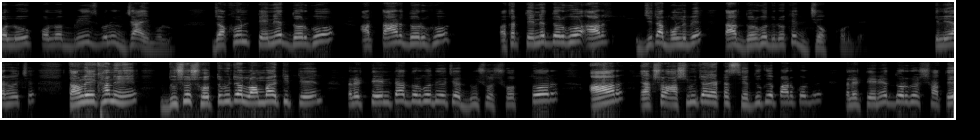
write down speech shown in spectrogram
বলুক, কোনো ব্রিজ বলুক, যাই বলুক যখন ট্রেনের দৈর্ঘ্য আর তার দৈর্ঘ্য, অর্থাৎ ট্রেনের দৈর্ঘ্য আর যেটা বলবে, তার দৈর্ঘ্য দুটোকে যোগ করবে। ক্লিয়ার হয়েছে? তাহলে এখানে দুশো সত্তর মিটার লম্বা একটি ট্রেন, তাহলে ট্রেনটার দৈর্ঘ্য দিয়েছে দুশো সত্তর আর একশো আশি মিটার একটা সেতুকে পার করবে। তাহলে ট্রেনের দৈর্ঘ্যের সাথে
